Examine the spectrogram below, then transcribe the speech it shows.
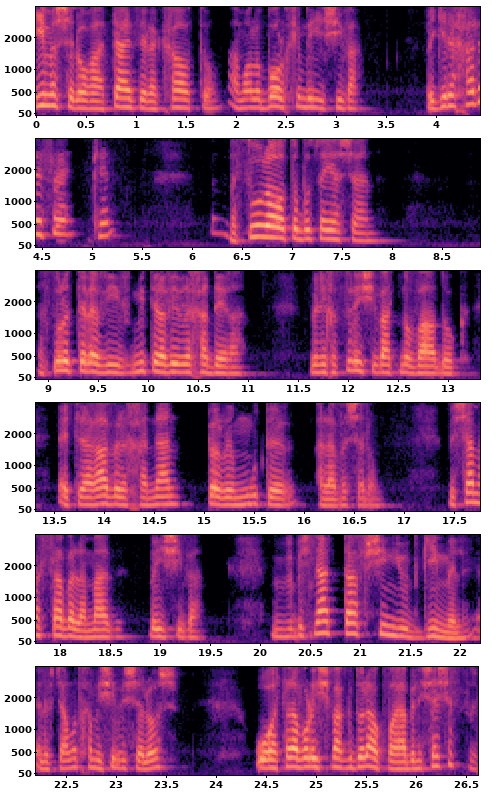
אימא שלו ראתה את זה, לקחה אותו, אמר לו בוא הולכים לישיבה. בגיל 11? כן. נסעו לאוטובוס הישן, נסעו לתל אביב, מתל אביב לחדרה, ונכנסו לישיבת נוברדוק אצל הרב אלחנן פרלמוטר עליו השלום. ושם הסבא למד בישיבה. ובשנת תשי"ג, 1953, הוא רצה לעבור לישיבה גדולה, הוא כבר היה בן 16.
